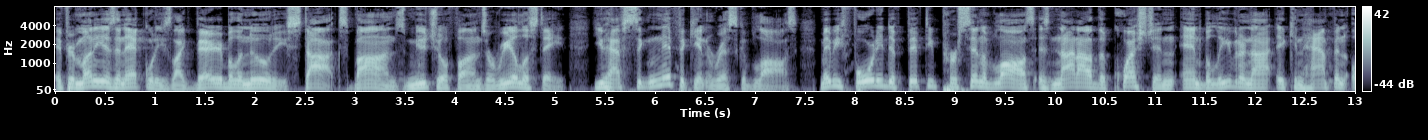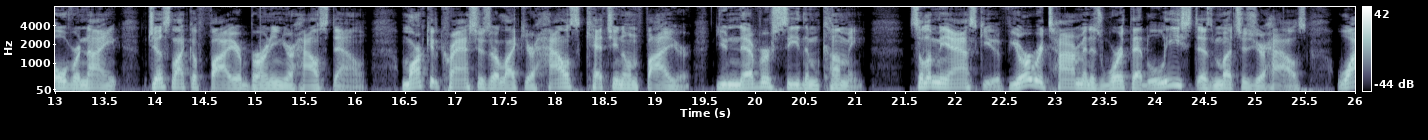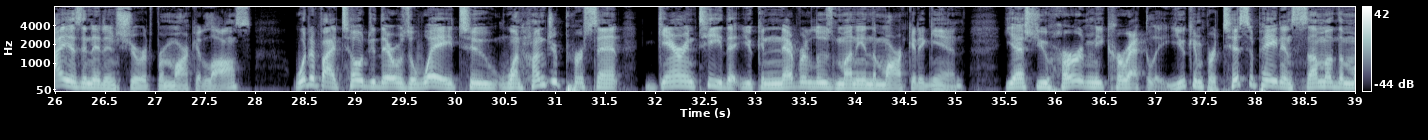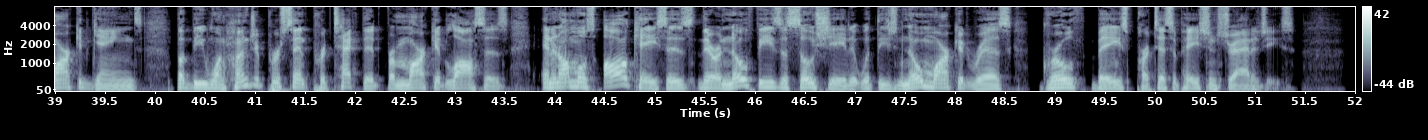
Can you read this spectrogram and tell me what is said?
If your money is in equities like variable annuities, stocks, bonds, mutual funds, or real estate, you have significant risk of loss. Maybe 40 to 50% of loss is not out of the question, and believe it or not, it can happen overnight, just like a fire burning your house down. Market crashes are like your house catching on fire. You never see them coming. So let me ask you if your retirement is worth at least as much as your house, why isn't it insured from market loss? What if I told you there was a way to 100% guarantee that you can never lose money in the market again? Yes, you heard me correctly. You can participate in some of the market gains, but be 100% protected from market losses. And in almost all cases, there are no fees associated with these no market risk, growth based participation strategies.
